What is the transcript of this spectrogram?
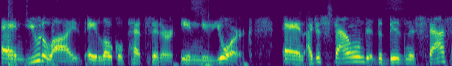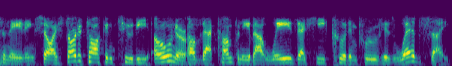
and utilized a local pet sitter in New York. And I just found the business fascinating. So I started talking to the owner of that company about ways that he could improve his website.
